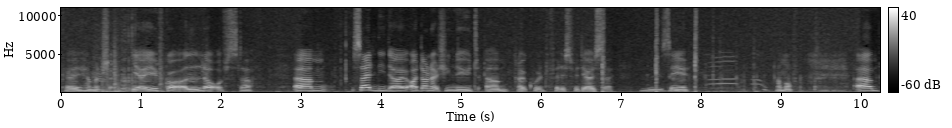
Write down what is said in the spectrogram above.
Okay, how much? Yeah, you've got a lot of stuff. Um, sadly though, I don't actually need um, oak wood for this video, so see you. I'm off. Um,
